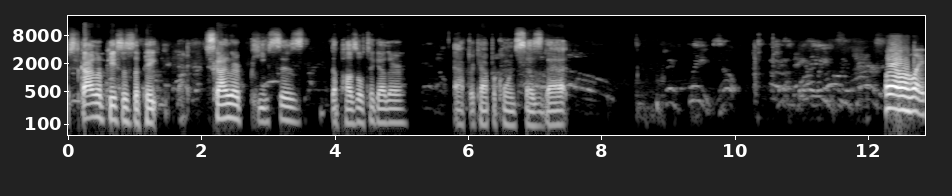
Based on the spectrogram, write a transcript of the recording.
Skylar pieces the pa- Skylar pieces the puzzle together after Capricorn says that. Oh wait.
